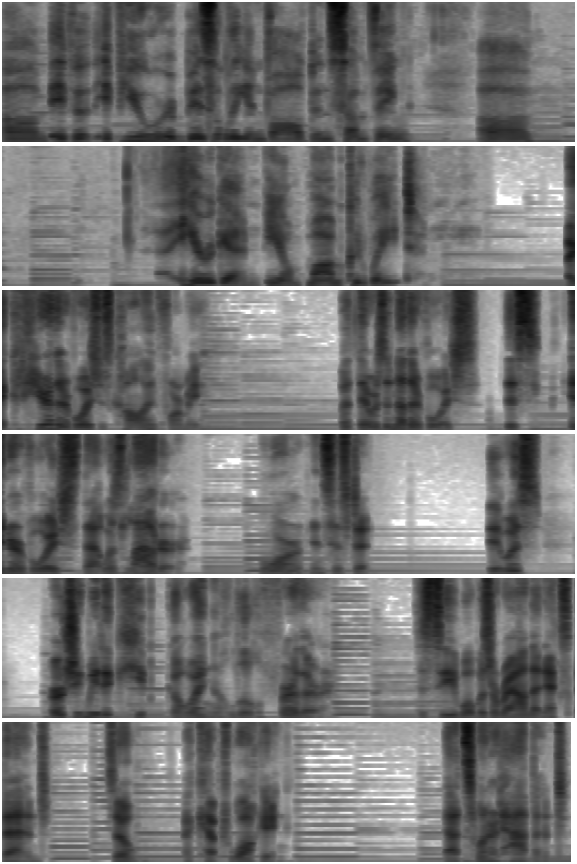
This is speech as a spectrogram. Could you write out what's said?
um, if, if you were busily involved in something, uh, here again, you know, mom could wait. I could hear their voices calling for me. But there was another voice, this inner voice that was louder, more insistent. It was urging me to keep going a little further, to see what was around that next bend. So I kept walking. That's when it happened.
